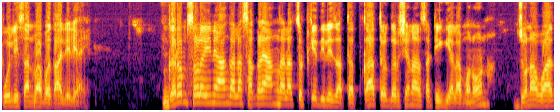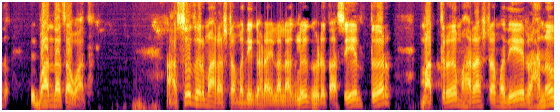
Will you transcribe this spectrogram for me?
पोलिसांबाबत आलेली आहे. गरम सळईने अंगाला सगळ्या अंगाला चटके दिले जातात. का? तर दर्शनासाठी गेला म्हणून जुना वाद बांधाचा वाद. असं जर महाराष्ट्रामध्ये घडायला लागलं घडत असेल तर मात्र महाराष्ट्रामध्ये राहणं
